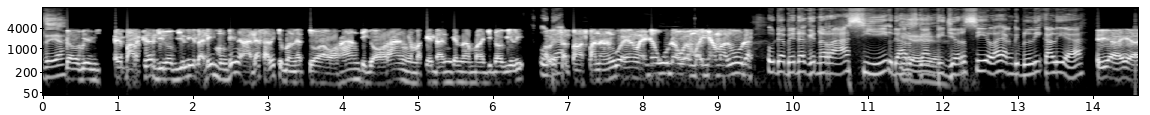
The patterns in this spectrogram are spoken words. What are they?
gitu ya. Robin, eh Parker, Ginobili tadi mungkin ada kali cuma lihat dua orang, tiga orang yang pakai Duncan sama Ginobili. Kalau Udah. setengah pandangan gue yang lainnya udah gue banyak malu udah. Udah beda generasi, udah harus Iya, ganti jersey lah yang dibeli kali ya. Iya iya,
